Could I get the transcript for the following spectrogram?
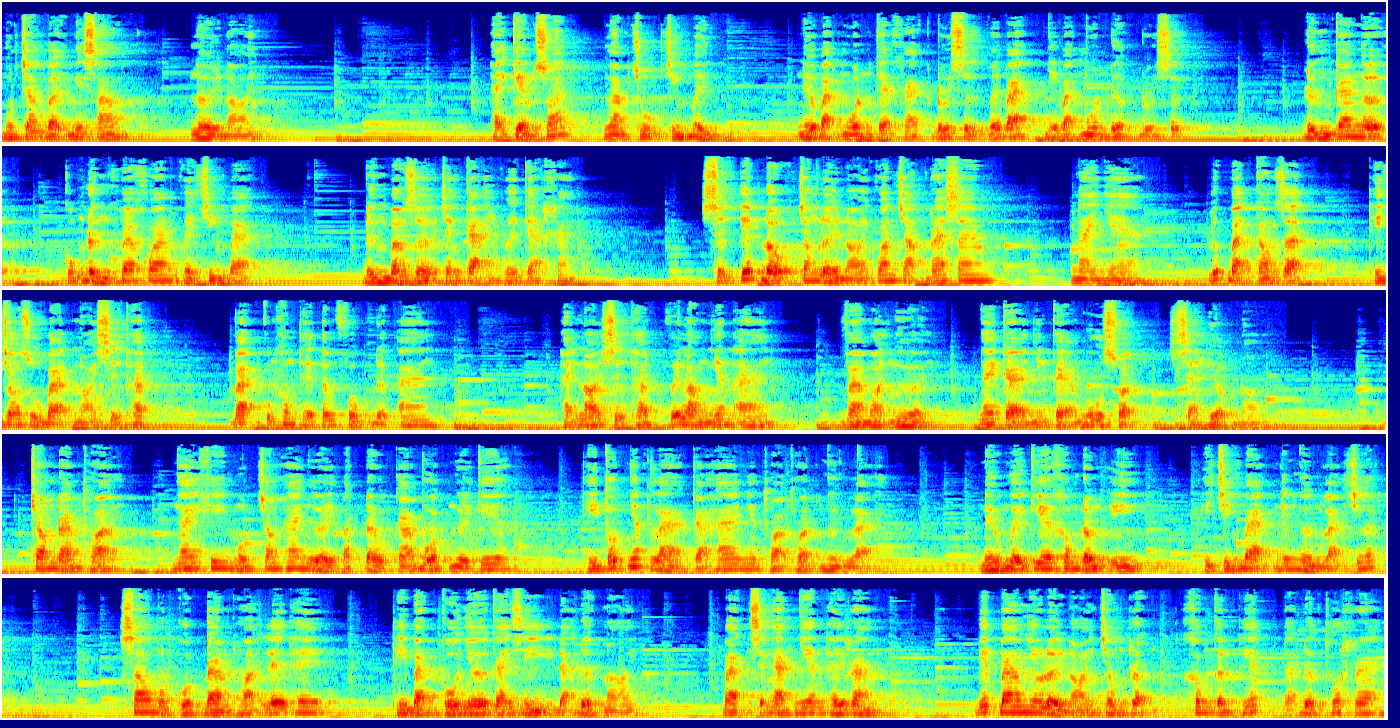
176 Lời nói Hãy kiểm soát, làm chủ chính mình. Nếu bạn muốn kẻ khác đối xử với bạn như bạn muốn được đối xử. Đừng ca ngợi, cũng đừng khoe khoang về chính bạn. Đừng bao giờ tranh cãi với kẻ khác. Sự tiết độ trong lời nói quan trọng ra sao? Này nhé, lúc bạn cáu giận thì cho dù bạn nói sự thật bạn cũng không thể tâm phục được ai. Hãy nói sự thật với lòng nhân ái, và mọi người, ngay cả những kẻ ngu xuẩn, sẽ hiểu nó. Trong đàm thoại, ngay khi một trong hai người bắt đầu cáo buộc người kia, thì tốt nhất là cả hai nên thỏa thuận ngừng lại. Nếu người kia không đồng ý, thì chính bạn nên ngừng lại trước. Sau một cuộc đàm thoại lê thê thì bạn cố nhớ cái gì đã được nói. Bạn sẽ ngạc nhiên thấy rằng, biết bao nhiêu lời nói trống rỗng không cần thiết đã được thốt ra.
